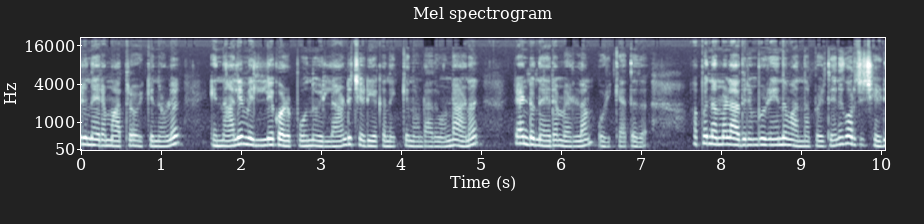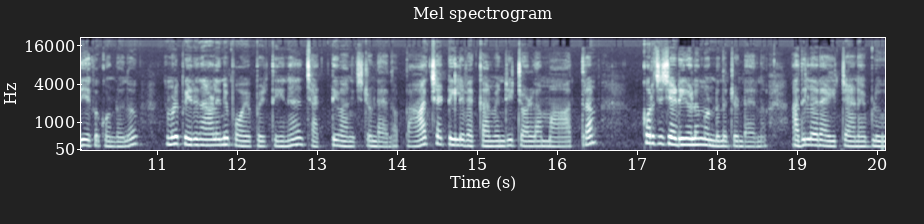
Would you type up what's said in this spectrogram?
ഒരു നേരം മാത്രമേ ഒഴിക്കുന്നുള്ളൂ. എന്നാലും വലിയ കുഴപ്പമൊന്നും ഇല്ലാണ്ട് ചെടിയൊക്കെ നിൽക്കുന്നുണ്ട്. അതുകൊണ്ടാണ് രണ്ടു നേരം വെള്ളം ഒഴിക്കാത്തത്. അപ്പോൾ നമ്മൾ അതിരമ്പുഴയിൽ നിന്ന് വന്നപ്പോഴത്തേന് കുറച്ച് ചെടിയൊക്കെ കൊണ്ടുവന്നു. നമ്മൾ പെരുന്നാളിന് പോയപ്പോഴത്തേന് ചട്ടി വാങ്ങിച്ചിട്ടുണ്ടായിരുന്നു. അപ്പോൾ ആ ചട്ടിയിൽ വെക്കാൻ വേണ്ടിയിട്ടുള്ള മാത്രം കുറച്ച് ചെടികളും കൊണ്ടുവന്നിട്ടുണ്ടായിരുന്നു. അതിലൊരൈറ്റാണ് ബ്ലൂ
